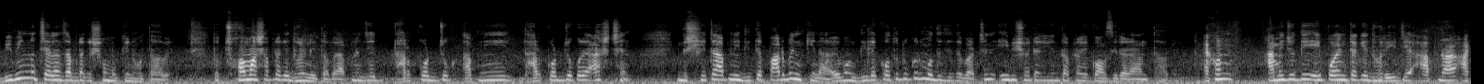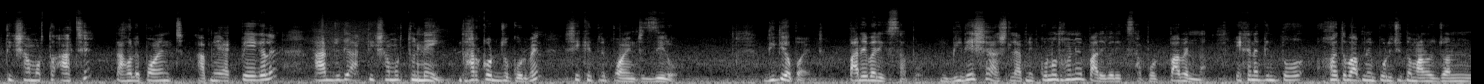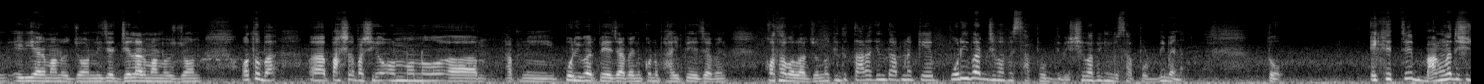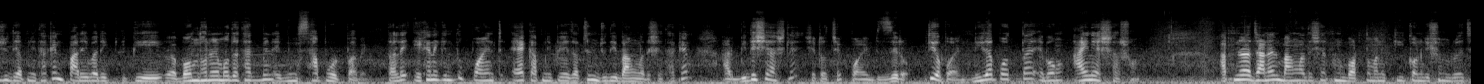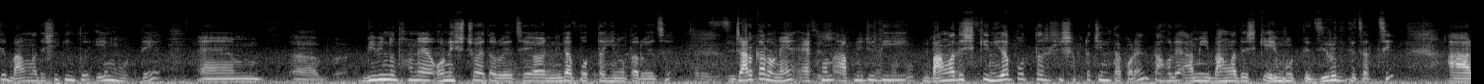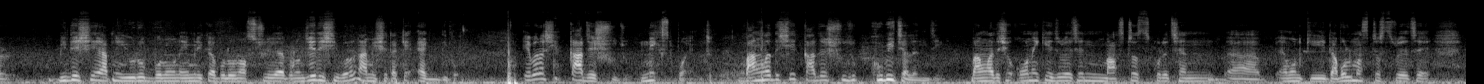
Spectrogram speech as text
বিভিন্ন চ্যালেঞ্জ আপনাকে সম্মুখীন হতে হবে। তো ছ মাস আপনাকে ধরে নিতে হবে। আপনি যে ধারকর্য, আপনি ধারকর্য করে আসছেন, কিন্তু সেটা আপনি দিতে পারবেন কি না এবং দিলে কতটুকুর মধ্যে দিতে পারছেন, এই বিষয়টাকে কিন্তু আপনাকে কনসিডারে আনতে হবে। এখন আমি যদি এই পয়েন্টটাকে ধরি যে আপনার আর্থিক সামর্থ্য আছে, তাহলে পয়েন্ট আপনি এক পেয়ে গেলেন। আর যদি আর্থিক সামর্থ্য নেই, ধারকর্য করবেন, সেক্ষেত্রে পয়েন্ট জিরো দ্বিতীয় পয়েন্ট পারিবারিক সাপোর্ট বিদেশে আসলে আপনি কোনো ধরনের পারিবারিক সাপোর্ট পাবেন না। এখানে কিন্তু হয়তো আপনি পরিচিত মানুষজন, এরিয়ার মানুষজন, নিজের জেলার মানুষজন, অথবা পাশাপাশি অন্য অন্য আপনি পরিবার পেয়ে যাবেন, কোনো ভাই পেয়ে যাবেন কথা বলার জন্য। কিন্তু তারা কিন্তু আপনাকে পরিবার যেভাবে সাপোর্ট দিবে, সেভাবে কিন্তু সাপোর্ট দিবে না। তো এক্ষেত্রে বাংলাদেশে যদি আপনি থাকেন, পারিবারিক একটি বন্ধনের মধ্যে থাকবেন এবং সাপোর্ট পাবেন, তাহলে এখানে কিন্তু পয়েন্ট এক আপনি পেয়ে যাচ্ছেন যদি বাংলাদেশে থাকেন। আর বিদেশে আসলে সেটা হচ্ছে পয়েন্ট জিরো তৃতীয় পয়েন্ট নিরাপত্তা এবং আইনের শাসন। আপনারা জানেন বাংলাদেশে এখন বর্তমানে কি কন্ডিশন রয়েছে? বাংলাদেশে কিন্তু এই মুহূর্তে বিভিন্ন ধরনের অনিশ্চয়তা রয়েছে নিরাপত্তাহীনতা রয়েছে। যার কারণে এখন আপনি যদি বাংলাদেশকে নিরাপত্তার হিসাবটা চিন্তা করেন, তাহলে আমি বাংলাদেশকে এই মুহূর্তে জিরো দিতে চাচ্ছি। আর বিদেশে আপনি ইউরোপ বলুন, আমেরিকা বলুন, অস্ট্রেলিয়া বলুন, যে দেশই বলুন, আমি সেটাকে এক দিব। এবার আসি কাজের সুযোগ নেক্সট পয়েন্ট বাংলাদেশে কাজের সুযোগ খুবই চ্যালেঞ্জিং বাংলাদেশে অনেকে রয়েছেন, মাস্টার্স করেছেন এমনকি ডাবল মাস্টার্স রয়েছে,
